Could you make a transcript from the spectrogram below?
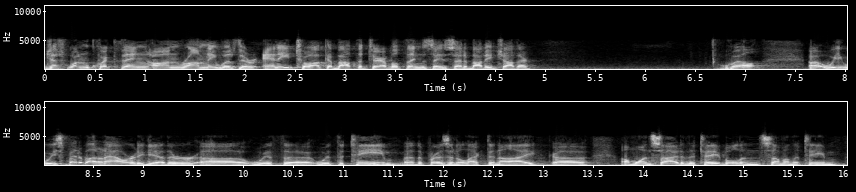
Just one quick thing on Romney. Was there any talk about the terrible things they said about each other? Well, uh, we, we spent about an hour together uh, with, uh, with the team, uh, the president-elect and I, uh, on one side of the table and some on the team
